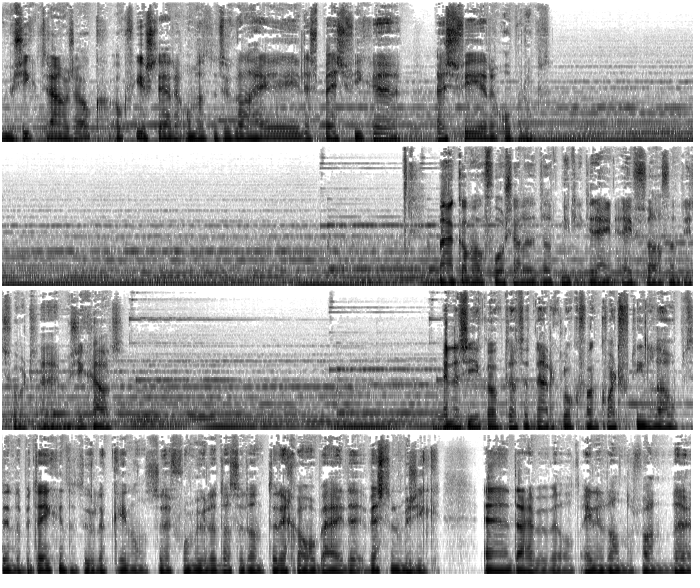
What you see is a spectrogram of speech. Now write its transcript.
muziek trouwens ook. Ook vier sterren. Omdat het natuurlijk wel een hele specifieke sferen oproept. Ik kan me ook voorstellen dat niet iedereen evenveel van dit soort uh, muziek houdt. En dan zie ik ook dat het naar de klok van kwart voor tien loopt. En dat betekent natuurlijk in onze formule dat we dan terechtkomen bij de westernmuziek. En daar hebben we wel het een en ander van uh,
